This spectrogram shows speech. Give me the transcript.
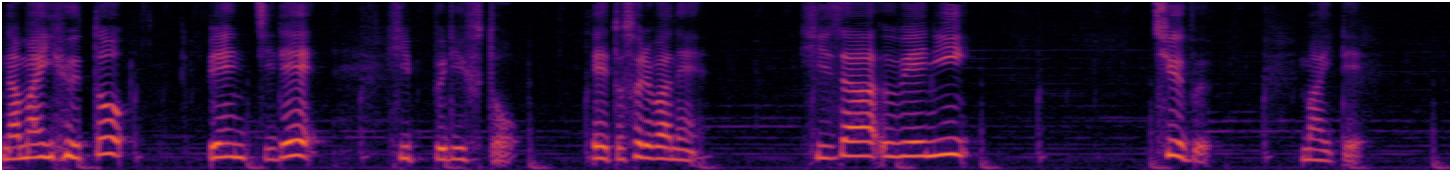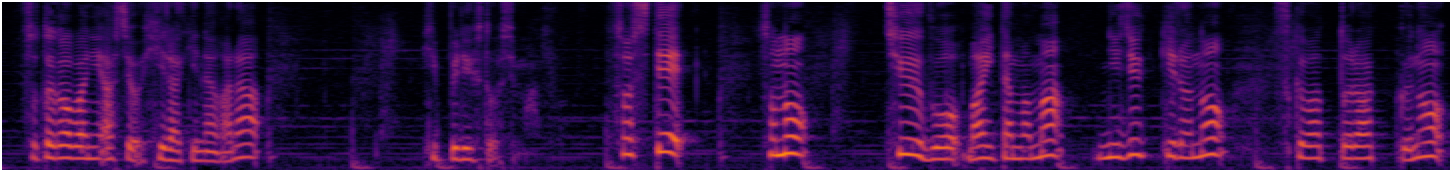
名前言うとベンチでヒップリフトえっ、ー、とそれはね膝上にチューブ巻いて外側に足を開きながらヒップリフトをします。そしてそのチューブを巻いたまま20キロのスクワットラックの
